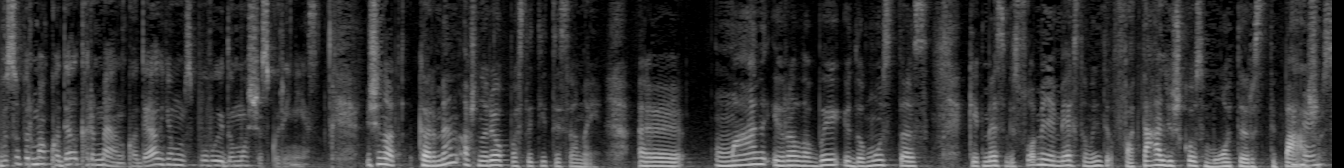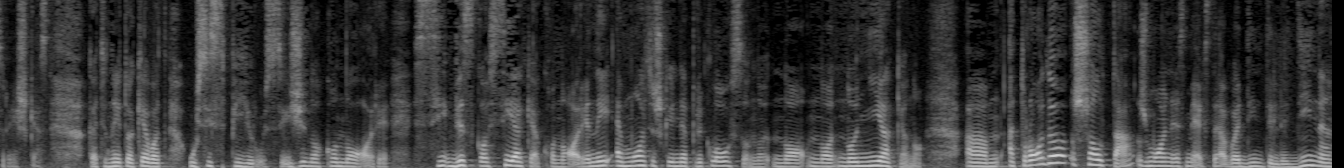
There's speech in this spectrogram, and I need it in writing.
Visų pirma, kodėl Carmen, kodėl jums buvo įdomus šis kūrinys? Žinot, Carmen aš norėjau pastatyti senai. E, man yra labai įdomus tas, kaip mes visuomenė mėgstam vadinti, fatališkos moters tipažas, mhm. reiškia, kad jinai tokia vat užsispyrusi, žino, ko nori, si, visko siekia, ko nori, jinai emociškai nepriklauso nuo, nuo, nuo, nuo niekieno. Um, atrodo šalta, žmonės mėgsta ją vadinti ledinę,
